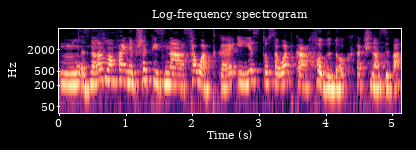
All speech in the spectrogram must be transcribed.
mm, znalazłam fajny przepis na sałatkę i jest to sałatka hot dog, tak się nazywa.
